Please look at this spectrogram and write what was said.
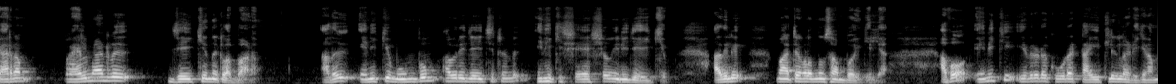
കാരണം റയൽ മാഡ്രിഡ് ജയിക്കുന്ന ക്ലബ്ബാണ് അത് എനിക്ക് മുമ്പും അവർ ജയിച്ചിട്ടുണ്ട് എനിക്ക് ശേഷവും ഇനി ജയിക്കും. അതിൽ മാറ്റങ്ങളൊന്നും സംഭവിക്കില്ല. അപ്പോൾ എനിക്ക് ഇവരുടെ കൂടെ ടൈറ്റിലുകൾ അടിക്കണം.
